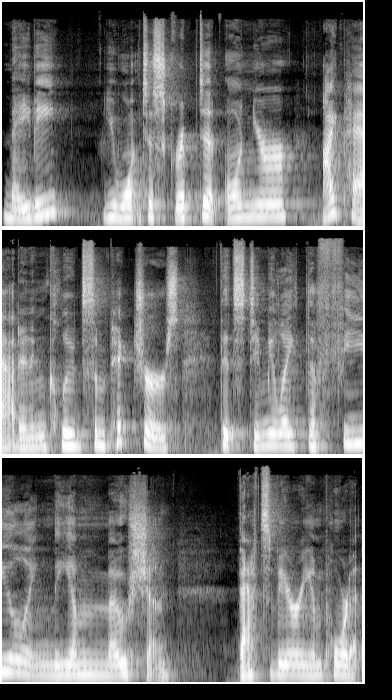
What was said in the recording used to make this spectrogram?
Maybe you want to script it on your iPad and include some pictures that stimulate the feeling, the emotion. That's very important.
